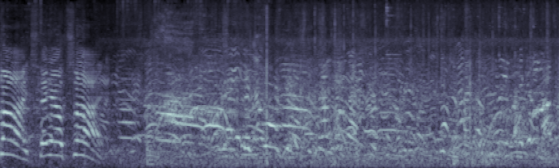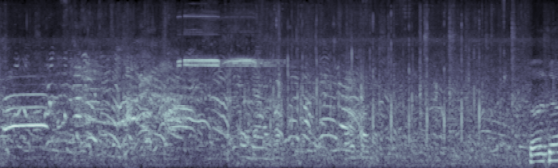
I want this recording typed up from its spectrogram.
outside. Stay outside. Third down.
